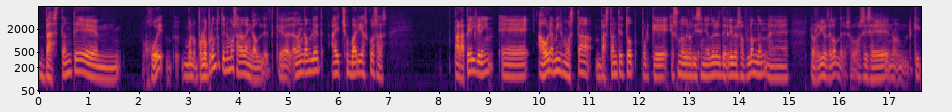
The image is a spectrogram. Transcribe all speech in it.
bastante... mm, bueno, por lo pronto tenemos a Adam Gauntlet, que Adam Gauntlet ha hecho varias cosas para Pelgrim. ahora mismo está bastante top porque es uno de los diseñadores de Rivers of London, Los Ríos de Londres, o algo se- que,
